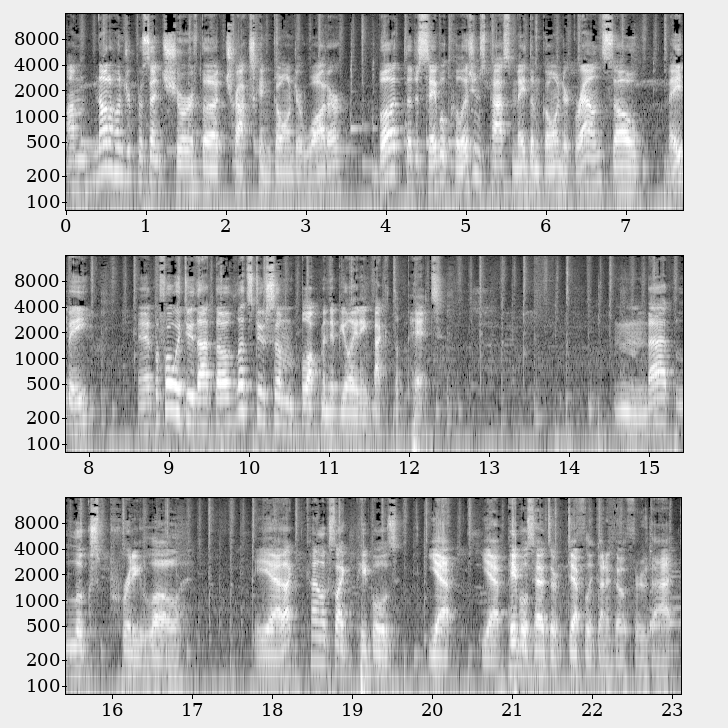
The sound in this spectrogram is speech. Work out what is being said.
I'm not 100% sure if the tracks can go underwater, but the Disabled Collisions Pass made them go underground, so maybe. Uh, before we do that though, let's do some block manipulating back at the pit. Hmm, that looks pretty low. Yeah, that kind of looks like people's... Yeah, yeah, people's heads are definitely gonna go through that.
